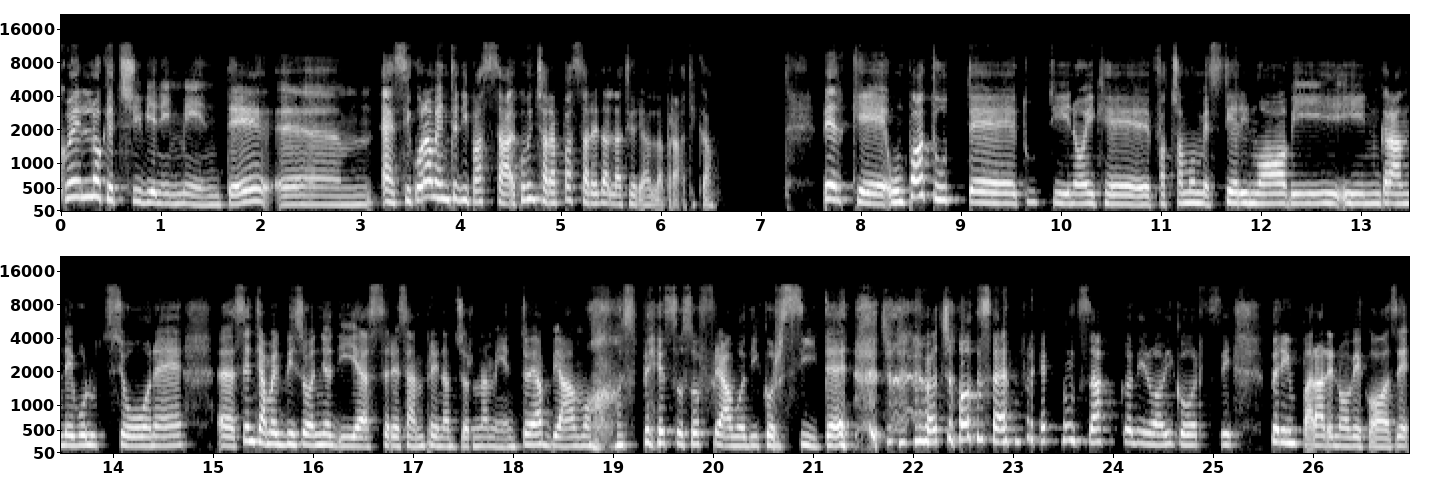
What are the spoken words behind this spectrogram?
Quello che ci viene in mente ehm, è sicuramente di passare, cominciare a passare dalla teoria alla pratica perché un po' tutte, tutti noi che facciamo mestieri nuovi in grande evoluzione eh, sentiamo il bisogno di essere sempre in aggiornamento e abbiamo spesso soffriamo di corsite, cioè facciamo sempre un sacco di nuovi corsi per imparare nuove cose,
